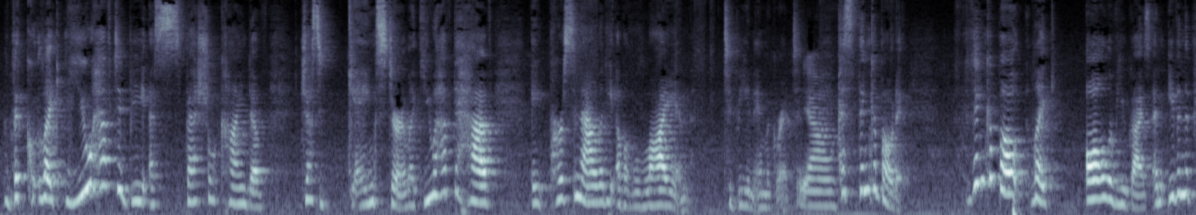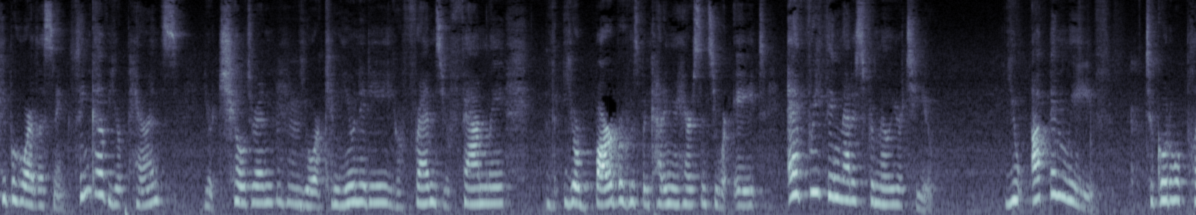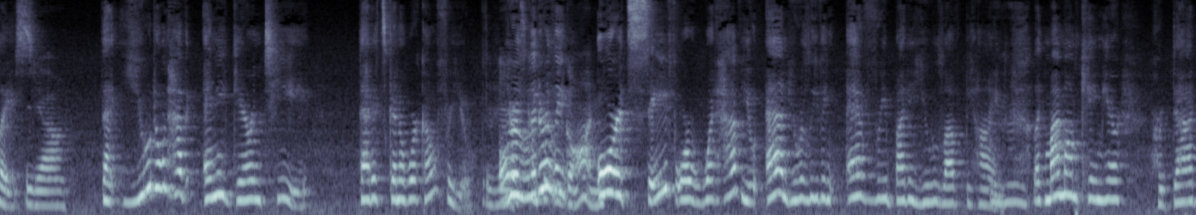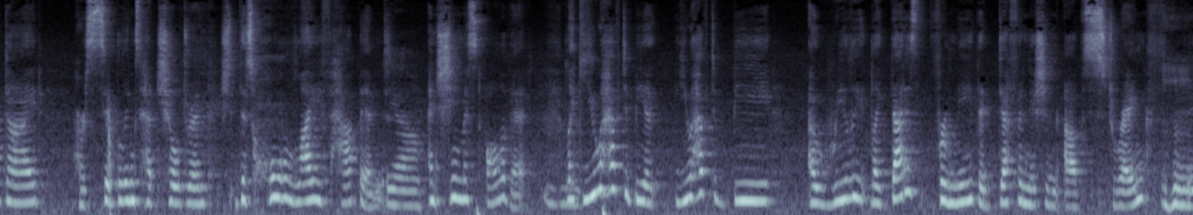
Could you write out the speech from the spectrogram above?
the like you have to be a special kind of just gangster. Like you have to have a personality of a lion to be an immigrant. Yeah. Cuz think about it. Think about like all of you guys and even the people who are listening. Think of your parents, your children, mm-hmm. your community, your friends, your family, th- your barber who's been cutting your hair since you were 8, everything that is familiar to you. You up and leave to go to a place Yeah. that you don't have any guarantee that it's going to work out for you. Or you're literally gone. or it's safe or what have you and you're leaving everybody you love behind. Mm-hmm. Like my mom came here, her dad died, her siblings had children. Sh this whole life happened Yeah. and she missed all of it. Mm-hmm. Like you have to be a you have to be a really like that is for me the definition of strength.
